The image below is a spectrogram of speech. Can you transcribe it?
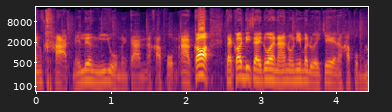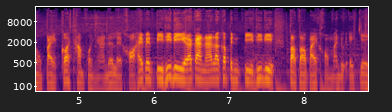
ยังขาดในเรื่องนี้อยู่เหมือนกันนะครับผมอะก็แต่ก็ดีใจด้วยนะโนนี่มาดูเอเก้นะครับผมลงไปก็ทำผลงานได้เลยขอให้เป็นปีที่ดีแล้วกันนะแล้วก็เป็นปีที่ดีต่อๆไปของมาดูเอเก้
